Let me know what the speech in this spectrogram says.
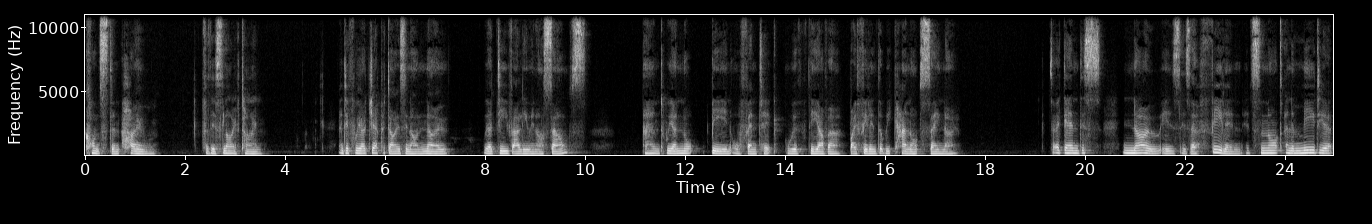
constant home for this lifetime. And if we are jeopardizing our no, we are devaluing ourselves and we are not being authentic with the other by feeling that we cannot say no. So again, this no is, is a feeling. It's not an immediate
